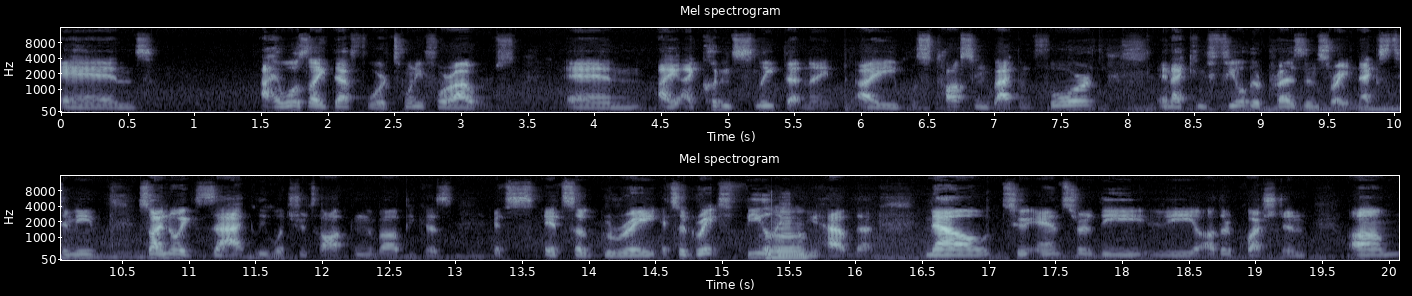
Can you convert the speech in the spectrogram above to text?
and I was like that for 24 hours, and I, I couldn't sleep that night. I was tossing back and forth, and I can feel their presence right next to me. So I know exactly what you're talking about because it's it's a great it's a great feeling when you have that. Now to answer the the other question, um,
